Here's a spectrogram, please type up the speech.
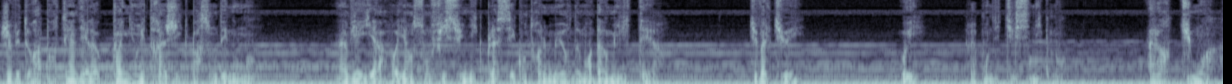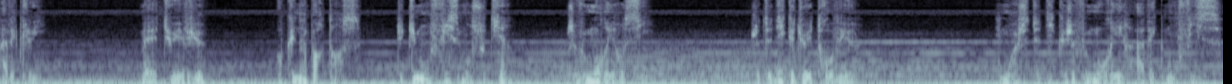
Je vais te rapporter un dialogue poignant et tragique par son dénouement. Un vieillard, voyant son fils unique placé contre le mur, demanda au militaire Tu vas le tuer? Oui, répondit-il cyniquement. Alors tue-moi avec lui. Mais tu es vieux Aucune importance. Tu tues mon fils, mon soutien. Je veux mourir aussi. Je te dis que tu es trop vieux. Et moi, je te dis que je veux mourir avec mon fils.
